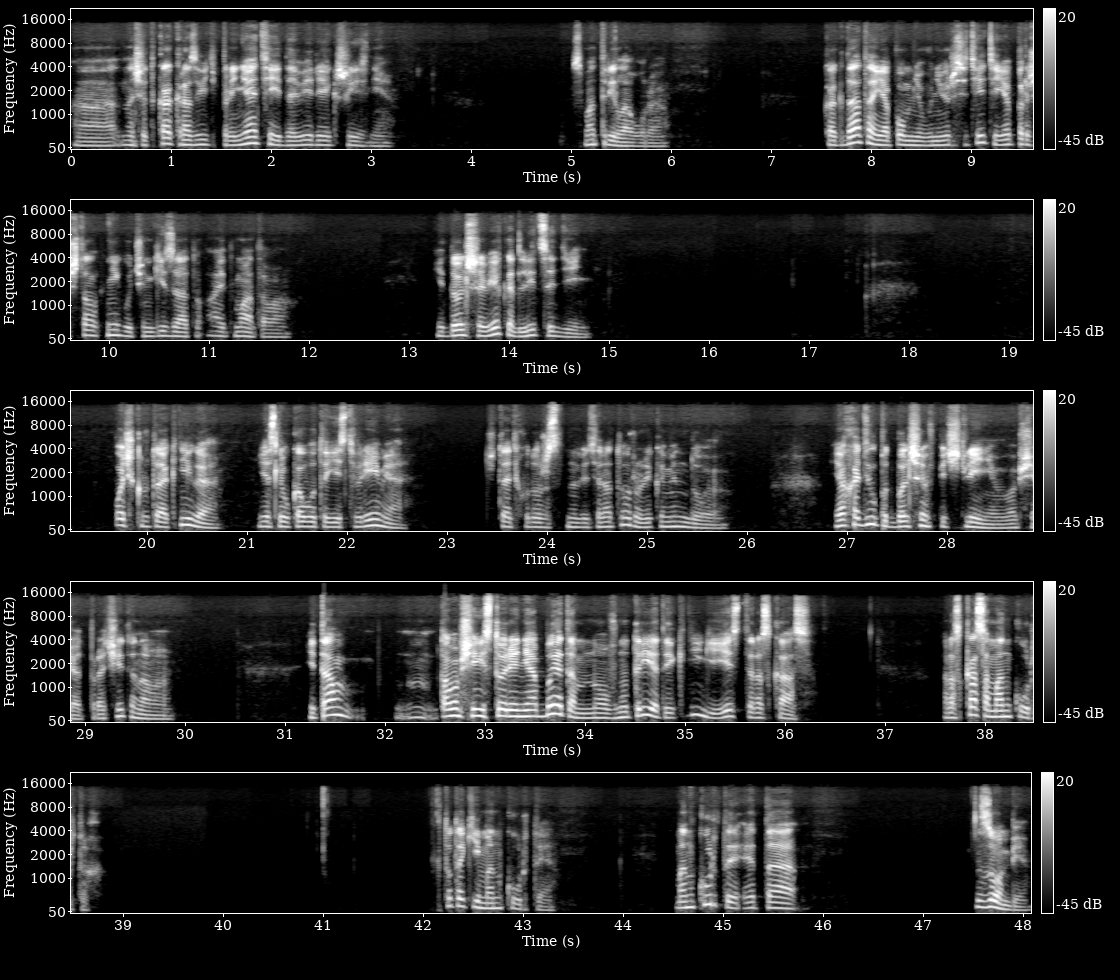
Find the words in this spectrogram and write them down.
А, значит, как развить принятие и доверие к жизни? Смотри, Лаура. Когда-то, я помню, в университете я прочитал книгу Чингиза Айтматова «И дольше века длится день». Очень крутая книга. Если у кого-то есть время читать художественную литературу, рекомендую. Я ходил под большим впечатлением вообще от прочитанного. И там, там вообще история не об этом, но внутри этой книги есть рассказ. Рассказ о манкуртах. Кто такие манкурты? Манкурты – это зомби,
